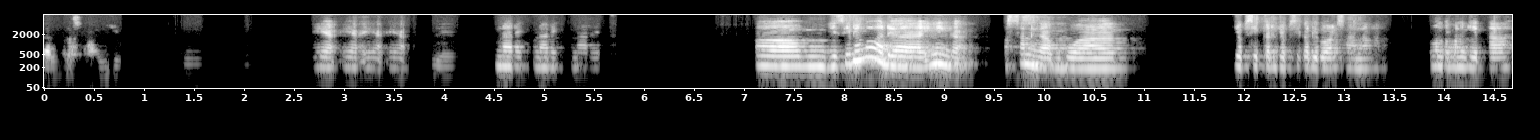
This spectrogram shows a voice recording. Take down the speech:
dan terus maju. Iya, iya, iya, iya. Menarik, menarik, menarik. Um, di sini lo ada ini nggak pesan nggak buat job seeker job seeker di luar sana teman-teman kita?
